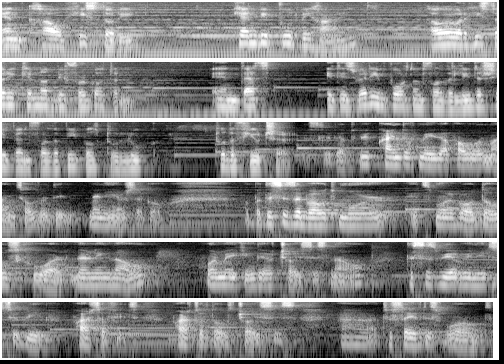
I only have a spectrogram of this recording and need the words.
and how history can be put behind. However, history cannot be forgotten. And that's it is very important for the leadership and for the people to look to the future. That we kind of made up our minds already many years ago. But this is about more, it's more about those who are learning now, who are making their choices now. This is where we need to be part of it, part of those choices uh, to save this world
